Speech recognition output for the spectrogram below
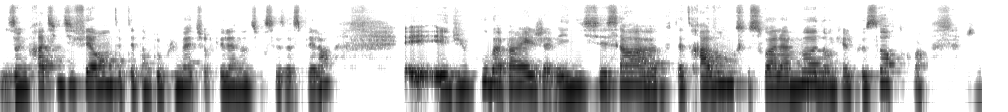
ils ont une pratique différente et peut-être un peu plus mature que la nôtre sur ces aspects-là Et, du coup, bah pareil, j'avais initié ça peut-être avant que ce soit à la mode en quelque sorte, quoi. J'ai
